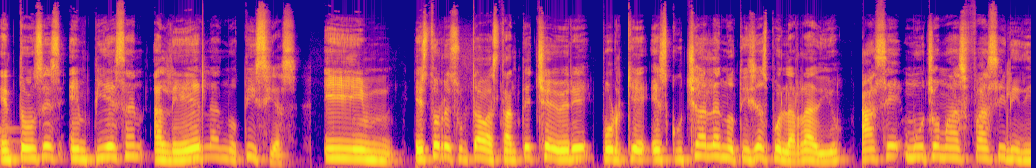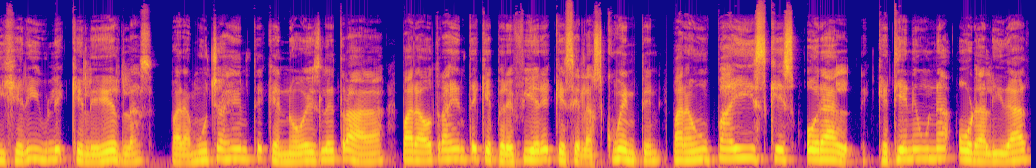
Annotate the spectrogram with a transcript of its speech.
Entonces empiezan a leer las noticias y esto resulta bastante chévere porque escuchar las noticias por la radio hace mucho más fácil y digerible que leerlas para mucha gente que no es letrada, para otra gente que prefiere que se las cuenten, para un país que es oral, que tiene una oralidad,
